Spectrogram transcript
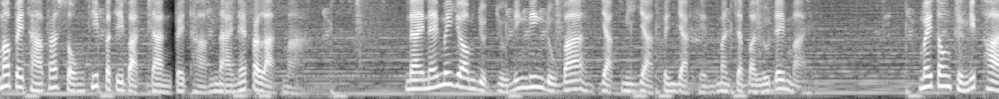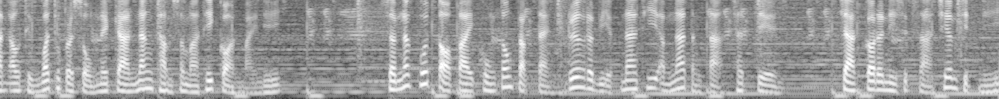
มื่อไปถามพระสงฆ์ที่ปฏิบัติดันไปถามนายในประหลาดมานายในไม่ยอมหยุดอยู่นิ่งๆดูบ้าง อยากมีอยากเป็นอยากเห็นมันจะบรรลุได้ไหม ไม่ต้องถึงนิพพานเอาถึงวัตถุประสงค์ในการนั่งทำสมาธิก่อนหมายนี้สำนักพุทธต่อไปคงต้องปรับแต่งเรื่องระเบียบหน้าที่อำนาจต่างๆ ชัดเจน จากกรณีศึกษาเชื่อมจิตนี้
